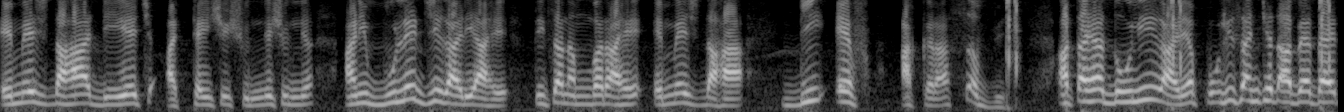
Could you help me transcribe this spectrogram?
एम एच दहा डी एच अठ्ठ्याऐंशी शून्य शून्य आणि बुलेट जी गाडी आहे तिचा नंबर आहे एम एच दहा डी एफ अकरा सव्वीस. आता ह्या दोन्ही गाड्या पोलिसांच्या ताब्यात आहेत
